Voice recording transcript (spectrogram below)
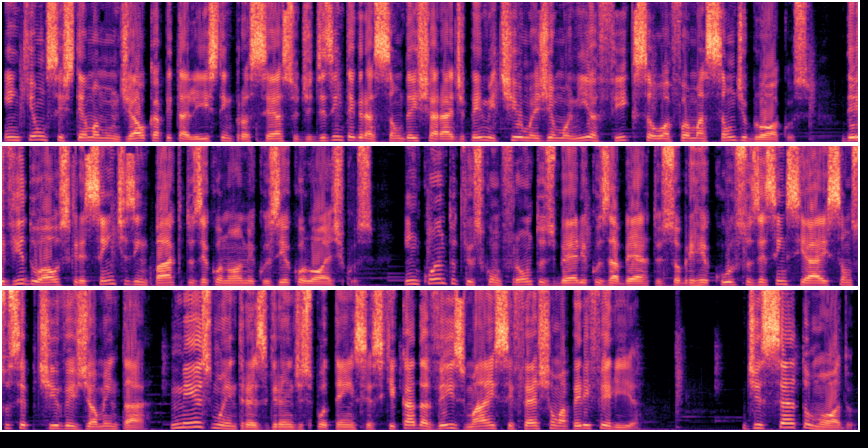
em que um sistema mundial capitalista em processo de desintegração deixará de permitir uma hegemonia fixa ou a formação de blocos, devido aos crescentes impactos econômicos e ecológicos, enquanto que os confrontos bélicos abertos sobre recursos essenciais são susceptíveis de aumentar, mesmo entre as grandes potências que cada vez mais se fecham à periferia. De certo modo,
